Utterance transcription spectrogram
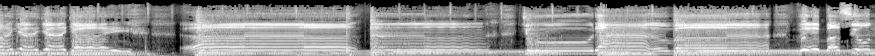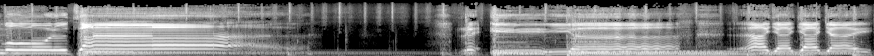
Ay, ay, ay, ay. Ah, ah, lloraba de pasión mortal. Reía. Ay, ay, ay, ay.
